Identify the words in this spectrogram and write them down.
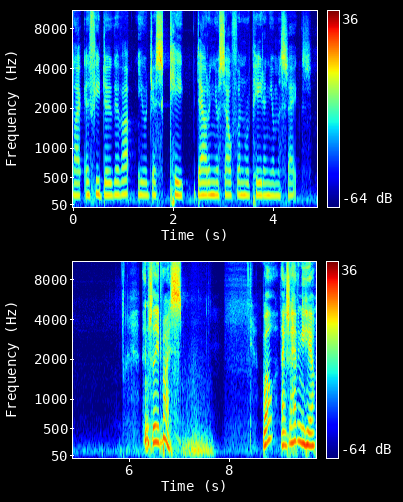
like if you do give up you would just keep doubting yourself and repeating your mistakes. Thanks for the advice. Well thanks for having you here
